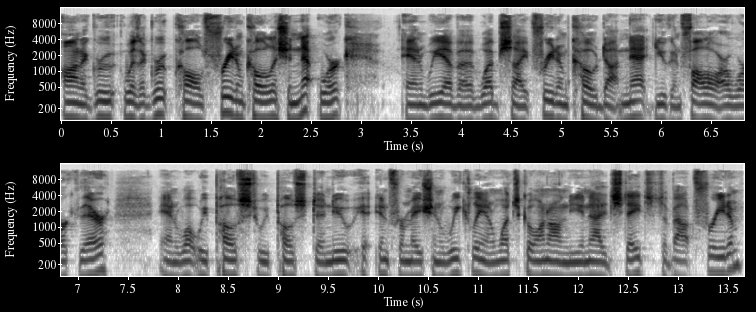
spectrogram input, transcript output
on a group with a group called Freedom Coalition Network, and we have a website freedomco.net. You can follow our work there. And what we post, we post new information weekly on what's going on in the United States. It's about freedom.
